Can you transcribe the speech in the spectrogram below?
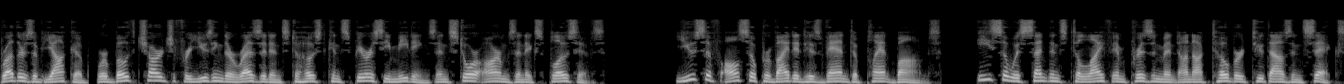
brothers of Yaqub, were both charged for using their residence to host conspiracy meetings and store arms and explosives. Yusuf also provided his van to plant bombs. Isa was sentenced to life imprisonment on October 2006.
